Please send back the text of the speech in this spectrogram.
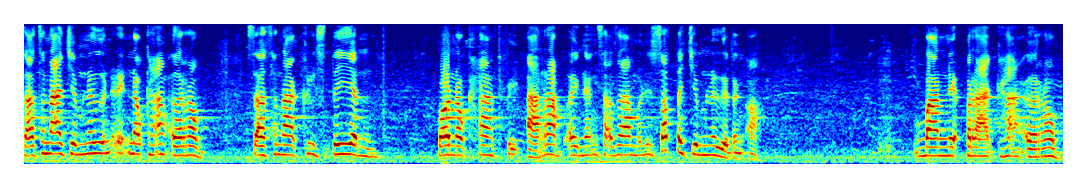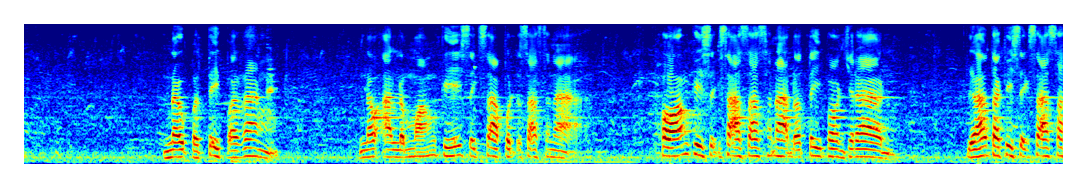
សាសនាជំនឿនៅខាងអឺរ៉ុបសាសនាគ្រីស្ទៀនក៏នៅខាងទ្វីបអារ៉ាប់អីហ្នឹងសាសនាមនុស្សសត្វតែជំនឿទាំងអស់បានអ្នកប្រាជ្ញខាងអឺរ៉ុបនៅប្រទេសបារាំង នៅអាល្លឺម៉ង់គេសិក្សាពុទ្ធសាសនាផងគេសិក្សាសាសនាដទៃផងច្រើនគេហៅថាគេសិក្សាសា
